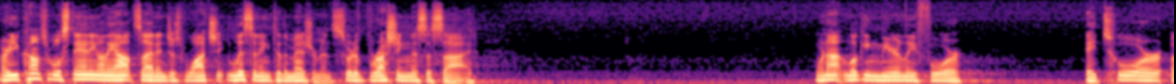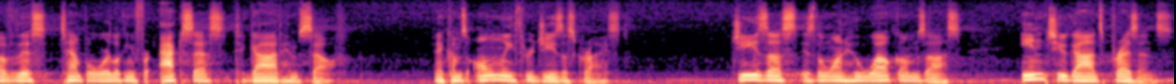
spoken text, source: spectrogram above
Are you comfortable standing on the outside and just watching, listening to the measurements, sort of brushing this aside? We're not looking merely for a tour of this temple, we're looking for access to God Himself. And it comes only through Jesus Christ. Jesus is the one who welcomes us into God's presence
